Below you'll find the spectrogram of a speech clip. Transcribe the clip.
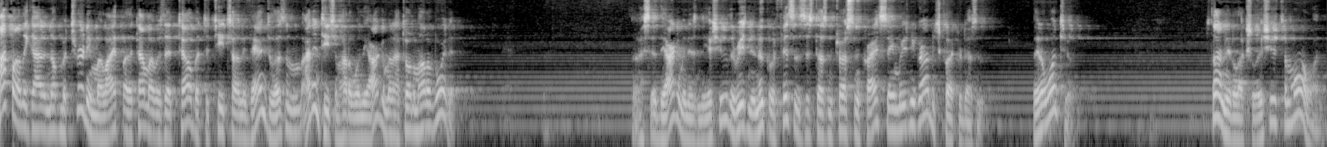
I finally got enough maturity in my life by the time I was at Talbot to teach on evangelism. I didn't teach them how to win the argument, I told them how to avoid it. I said, the argument isn't the issue. The reason a nuclear physicist doesn't trust in Christ, same reason your garbage collector doesn't. They don't want to. It's not an intellectual issue, it's a moral one.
